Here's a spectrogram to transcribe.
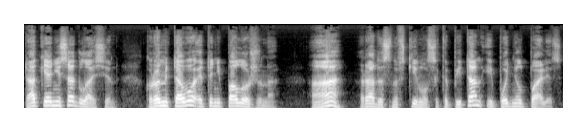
так я не согласен. Кроме того, это не положено. А, радостно вскинулся капитан и поднял палец.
